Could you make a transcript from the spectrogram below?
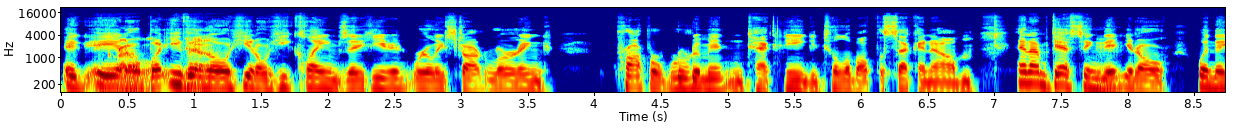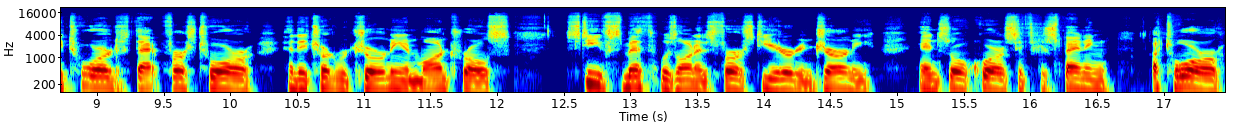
it- you know but even Yeah. though you know he claims that he didn't really start learning proper rudiment and technique until about the second album. And i'm guessing that Mhm. you know when they toured that first tour and they toured with journey and montrose steve smith was on his first year in journey. And so of course if you're spending a tour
